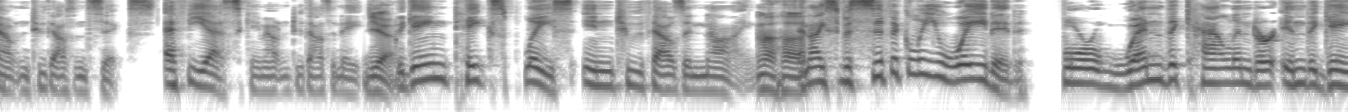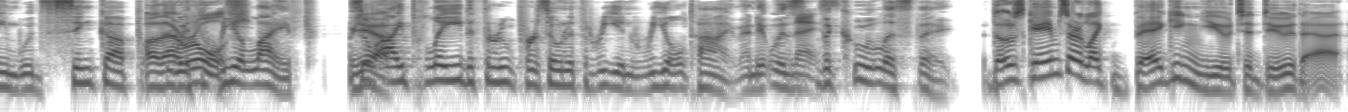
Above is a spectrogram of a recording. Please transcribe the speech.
Yeah. out in 2006. FES came out in 2008. Yeah. The game takes place in 2009. Uh-huh. And I specifically waited for when the calendar in the game would sync up Oh, that with rules. real life. So Yeah. I played through Persona 3 in real time, and it was Nice. the coolest thing. those games are like begging you to do that,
